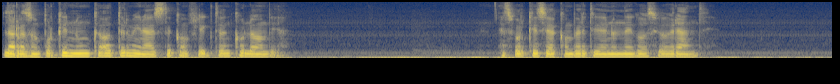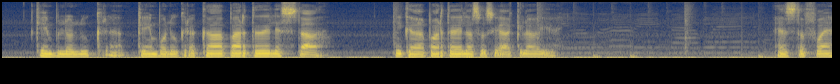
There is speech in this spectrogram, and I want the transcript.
La razón por qué nunca va a terminar este conflicto en Colombia es porque se ha convertido en un negocio grande que involucra, que involucra cada parte del Estado y cada parte de la sociedad que la vive. Esto fue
